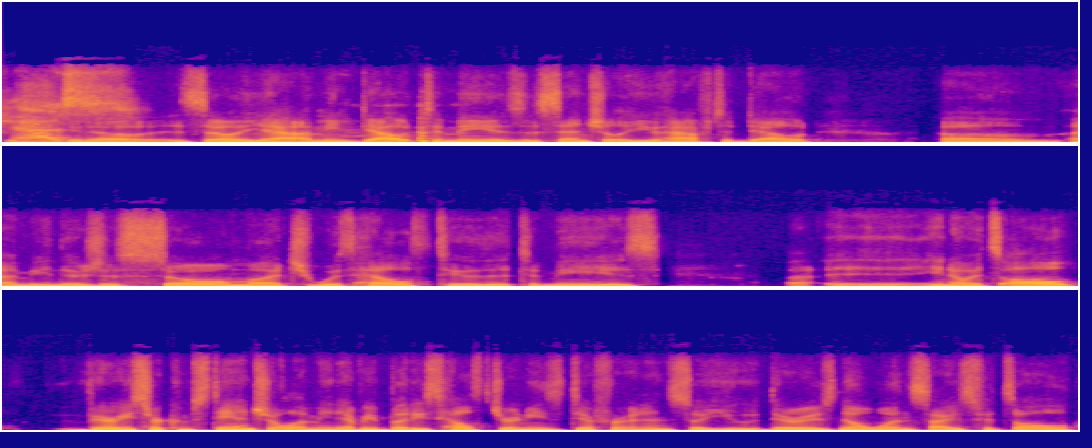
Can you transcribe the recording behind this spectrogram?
Yes. You know. So yeah, I mean, doubt to me is essential. You have to doubt. Um, I mean, there's just so much with health too that to me is, uh, you know, it's all very circumstantial. I mean, everybody's health journey is different, and so you there is no one size fits all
